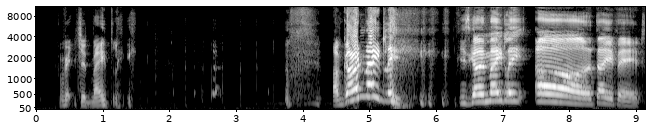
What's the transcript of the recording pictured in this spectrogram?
Richard Madeley. I'm going Madeley. He's going Madeley. Oh, David.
